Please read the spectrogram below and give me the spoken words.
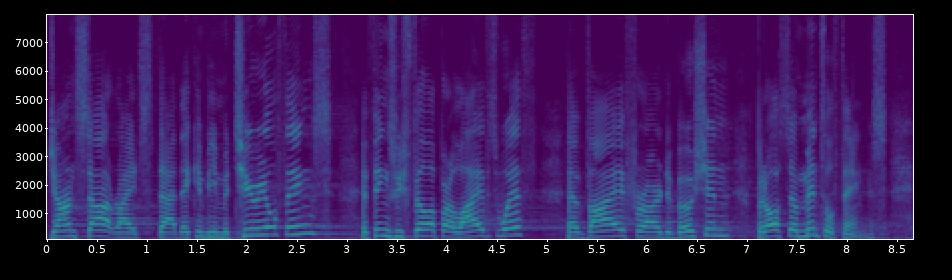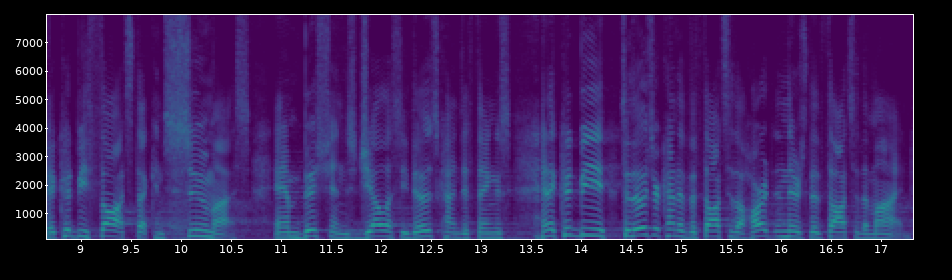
John Stott writes that they can be material things, the things we fill up our lives with, that vie for our devotion, but also mental things. It could be thoughts that consume us, ambitions, jealousy, those kinds of things. And it could be, so those are kind of the thoughts of the heart, and there's the thoughts of the mind.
